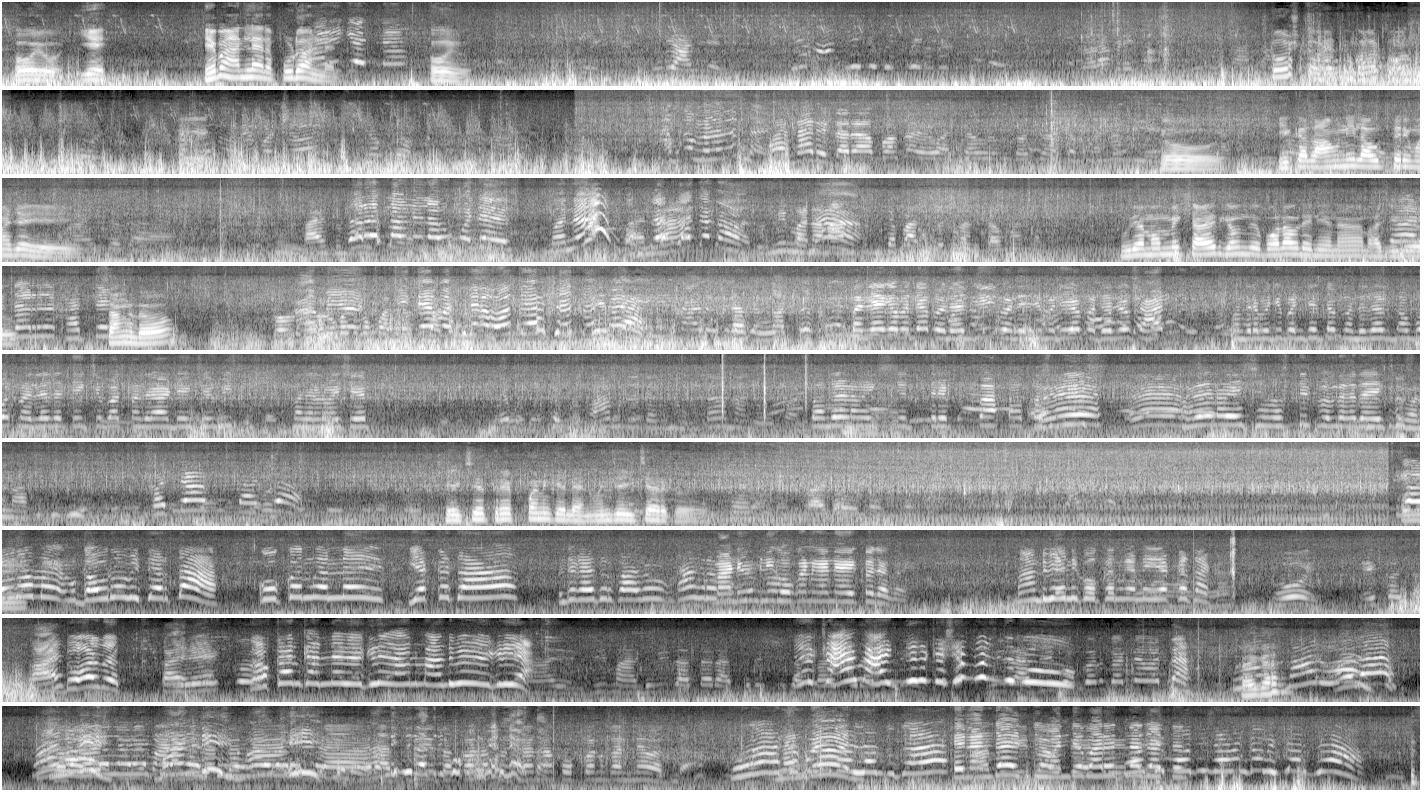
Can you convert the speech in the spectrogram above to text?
होय होय. ये. हे पण आणलंय ना पुढं आणलंय. ना. होय होय. टोस्ट हवे तुका टोस्ट. हो. ही का लावणी लावत तरी माझ्या ये. तुम्ही म्हणा तुमच्या पासून म्हणता म्हणा. उद्या मम्मी शाळेत घेऊन दे बोलावले नाही ना भाजी घेऊन. चांगलं. पंधरा म्हणजे पंच्याहत्तर पंधरा नव्वद पंधरा जाते एकशे पाच पंधरा आठ एकशे वीस पंधरा नऊ एकशे पंधरा नऊ एकशे त्रेपन्न पंधरा नऊ एकशे पस्तीस पंधरा एकशे पन्नास. एकशे त्रेपन्न केल्यान म्हणजे विचार कर गौरव गौरव विचारता कोकण गण्य एकच हा? म्हणजे काय तर काय मांडवी आणि कोकण गण्य एकच आहे काय मांडवी आणि कोकण गण्य एकच आहे होय एकच आहे. काय दोन काय रे? वेगळी आणि मांडवी वेगळी आहे. जी मांडवी जाता रात्रीची काय माहिती रे कशा बोलतो तू? कोकण कन्या होता काय काय कोकण होता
